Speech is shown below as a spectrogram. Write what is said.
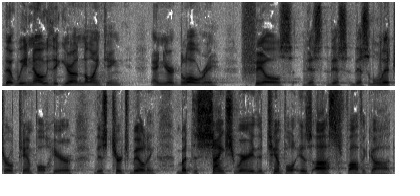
that we know that your anointing and your glory fills this, this, this literal temple here, this church building. But the sanctuary, the temple, is us, Father God.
